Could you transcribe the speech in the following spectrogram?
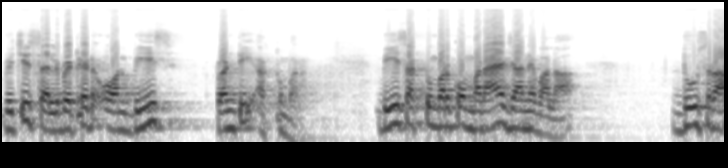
which is celebrated on 20 20 अक्टूबर? 20 अक्टूबर को मनाया जाने वाला दूसरा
